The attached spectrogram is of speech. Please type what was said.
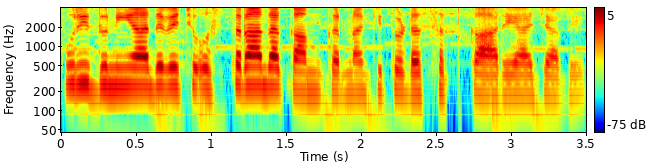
ਪੂਰੀ ਦੁਨੀਆ ਦੇ ਵਿੱਚ ਉਸ ਤਰ੍ਹਾਂ ਦਾ ਕੰਮ ਕਰਨਾ ਕਿ ਤੁਹਾਡਾ ਸਤਿਕਾਰਿਆ ਜਾਵੇ।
